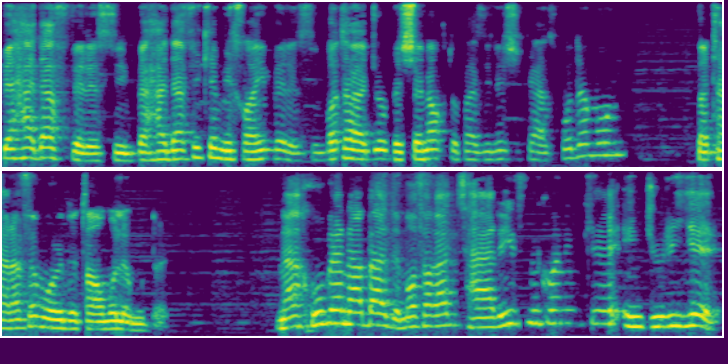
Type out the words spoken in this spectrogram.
به هدف برسیم به هدفی که می‌خواهیم برسیم. با توجه به شناخت و پذیرشی که از خودمون و طرف مورد تعاملمون داریم. نه خوبه نه بده. ما فقط تعریف می‌کنیم که اینجوریه.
